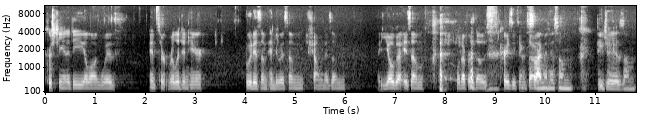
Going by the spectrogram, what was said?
Christianity along with insert religion here Buddhism, Hinduism, shamanism, yogaism, whatever those crazy things are. Simonism, DJism,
